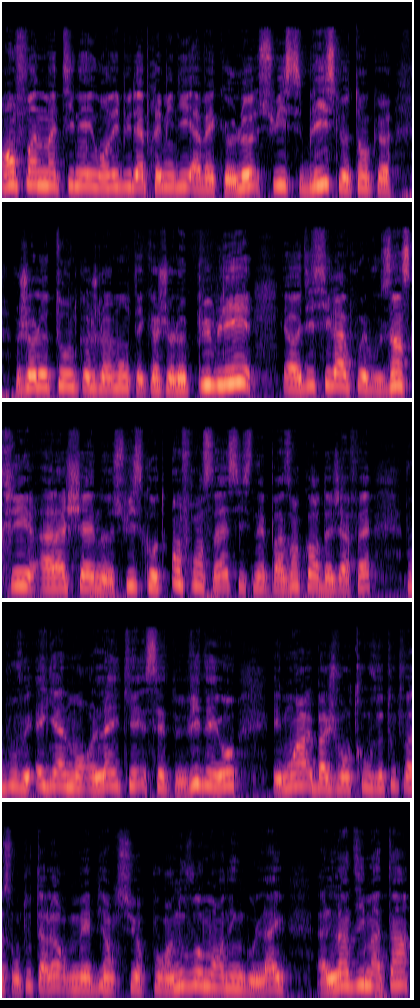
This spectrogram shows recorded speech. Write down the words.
en fin de matinée ou en début d'après-midi avec le Swiss Bliss, le temps que je le tourne, que je le monte et que je le publie. Euh, d'ici là, vous pouvez vous inscrire à la chaîne Suisse Côte en français, si ce n'est pas encore déjà fait. Vous pouvez également liker cette vidéo. Et moi, bah, je vous retrouve de toute façon tout à l'heure, mais bien sûr pour un Morning Bull Live lundi matin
